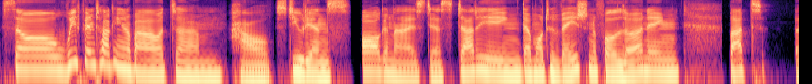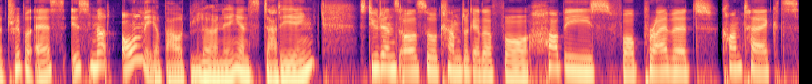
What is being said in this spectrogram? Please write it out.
So we've been talking about um, how students organize their studying, their motivation for learning, but a triple S is not only about learning and studying. Students also come together for hobbies, for private contacts.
